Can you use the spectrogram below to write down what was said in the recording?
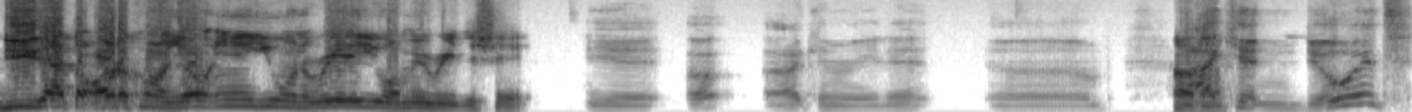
do you got the article on your end? You want to read it? You want me to read the shit? Yeah, oh, I can read it. Um, I can do it.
